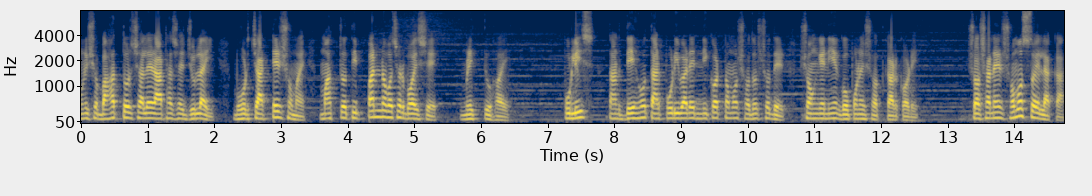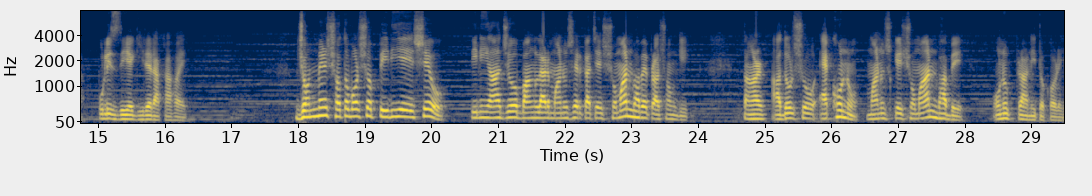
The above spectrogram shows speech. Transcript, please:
উনিশশো বাহাত্তর সালের আঠাশে জুলাই ভোর চারটের সময় মাত্র তিপ্পান্ন বছর বয়সে মৃত্যু হয়। পুলিশ তার দেহ তার পরিবারের নিকটতম সদস্যদের সঙ্গে নিয়ে গোপনে সৎকার করে। শ্মশানের সমস্ত এলাকা পুলিশ দিয়ে ঘিরে রাখা হয়। জন্মের শতবর্ষ পেরিয়ে এসেও তিনি আজও বাংলার মানুষের কাছে সমানভাবে প্রাসঙ্গিক। তার আদর্শ এখনও মানুষকে সমানভাবে অনুপ্রাণিত করে।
